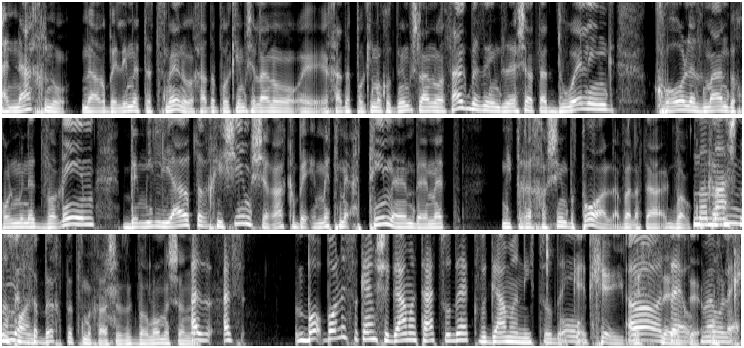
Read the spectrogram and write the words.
אנחנו מערבלים את עצמנו, אחד הפרקים שלנו, אה, אחד הפרקים הקודמים שלנו עסק בזה, עם זה שאתה דואלינג כל הזמן בכל מיני דברים, במיליארד תרחישים שרק באמת מעטים מהם באמת מתרחשים בפועל, אבל אתה כבר כל כך נכון. מסבך את עצמך שזה כבר לא משנה. אז, אז בוא, בוא נסכם שגם אתה צודק וגם אני צודקת. אוקיי, או, בסדר. זהו, מעולה.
